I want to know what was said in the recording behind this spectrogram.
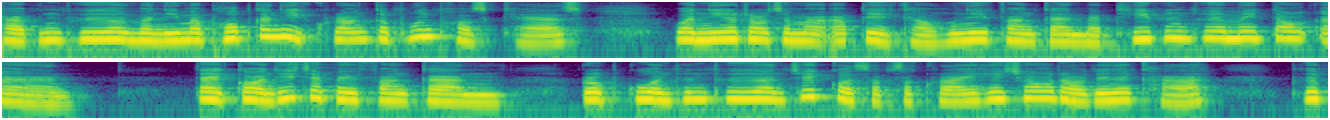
ค่ะเพื่อนๆ วันนี้มาพบกันอีกครั้งกับหุ้นพอดแคสต์ วันนี้เราจะมาอัปเดตข่าวหุ้นให้ฟังกันแบบที่เพื่อนๆ ไม่ต้องอ่าน แต่ก่อนที่จะไปฟังกัน รบกวนเพื่อนๆ ช่วยกด subscribe ให้ช่องเราด้วยนะคะ เพื่อเ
